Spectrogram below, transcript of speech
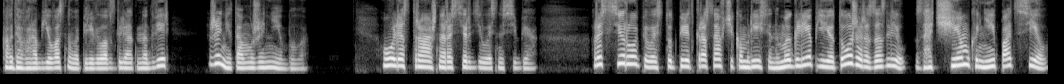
Когда Воробьева снова перевела взгляд на дверь, Жени там уже не было. Оля страшно рассердилась на себя. Рассеропилась тут перед красавчиком Лисиным, и Глеб ее тоже разозлил. Зачем к ней подсел?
